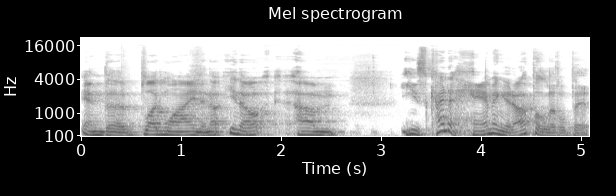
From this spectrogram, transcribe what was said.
and the blood wine and, uh, you know, um, he's kind of hamming it up a little bit,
